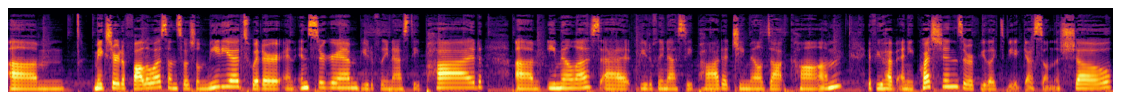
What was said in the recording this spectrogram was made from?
Um, make sure to follow us on social media Twitter and Instagram, Beautifully Nasty Pod. Um, email us at beautifullynastypod at gmail.com if you have any questions or if you'd like to be a guest on the show.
